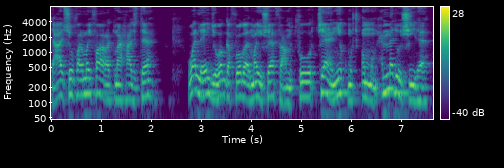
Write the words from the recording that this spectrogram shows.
تعال شوف المي فارت مع حاجته ولا يجي وقف فوق المي وشافها عم تفور كان يقمش أم محمد ويشيلها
